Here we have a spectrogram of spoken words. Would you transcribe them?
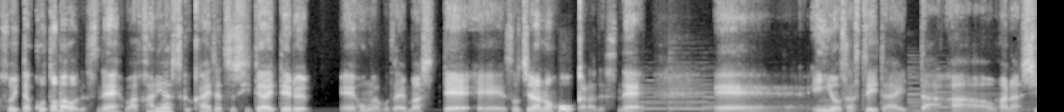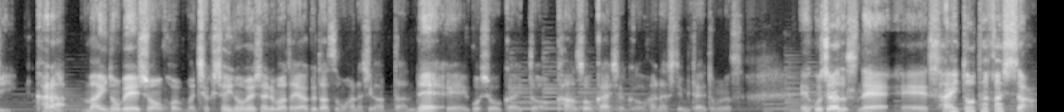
そういった言葉をですね、わかりやすく解説していただいている、えー本がございまして、えーそちらの方からですね、えー引用させていただいたあお話から、まあ、イノベーション、これめちゃくちゃイノベーションにまた役立つお話があったんで、えーご紹介と感想解釈を話してみたいと思います。えーこちらですね、えー藤隆さん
